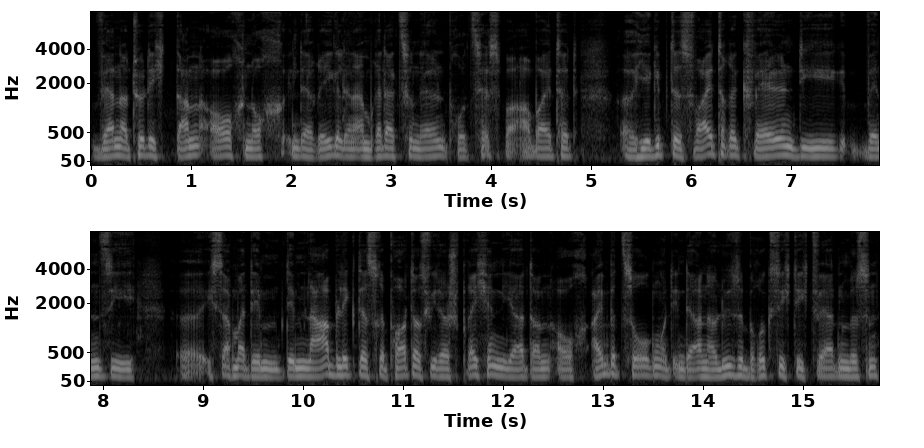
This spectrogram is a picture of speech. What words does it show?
werden natürlich dann auch noch in der Regel in einem redaktionellen Prozess bearbeitet. Äh, hier gibt es weitere Quellen, die, wenn sie ich sag mal, dem, dem Nahblick des Reporters widersprechen, ja dann auch einbezogen und in der Analyse berücksichtigt werden müssen.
